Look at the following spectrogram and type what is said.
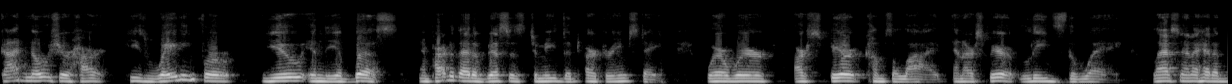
God knows your heart, He's waiting for you in the abyss. And part of that abyss is to me the, our dream state, where we're, our spirit comes alive and our spirit leads the way last night I had a,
